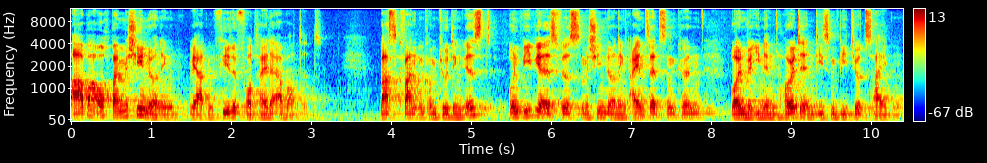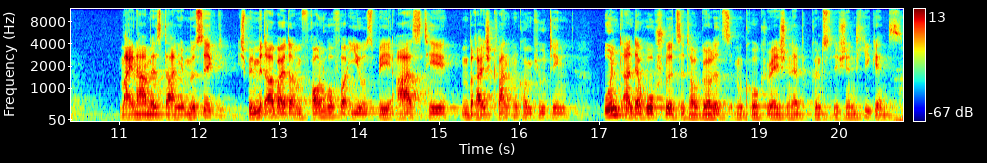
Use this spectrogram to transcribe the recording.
Aber auch beim Machine Learning werden viele Vorteile erwartet. Was Quantencomputing ist und wie wir es fürs Machine Learning einsetzen können, wollen wir Ihnen heute in diesem Video zeigen. Mein Name ist Daniel Müssig, ich bin Mitarbeiter im Fraunhofer IOSB AST im Bereich Quantencomputing und an der Hochschule Zittau-Görlitz im Co-Creation Lab Künstliche Intelligenz.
